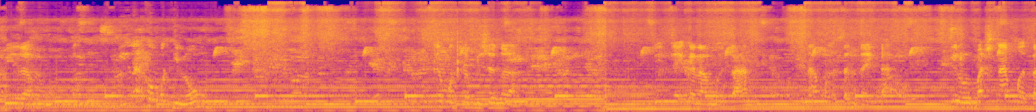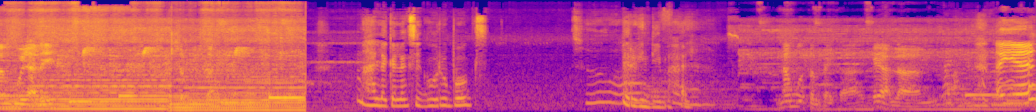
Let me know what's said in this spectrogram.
Pira mo. Pira ko mag-inom. Huwag ka magsabi siya na hindi ka namutan. Namutan ka. Pero mas namutan ko yan eh. Sabi ka. Mahalaga lang siguro, Bogs. Pero hindi mahal. Namutan tayo ka. Kaya lang. Ayan,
